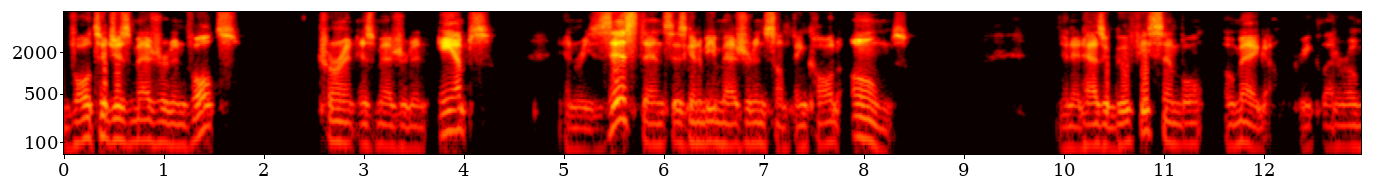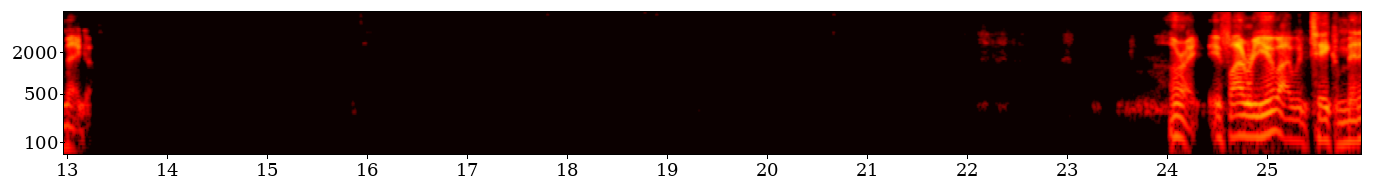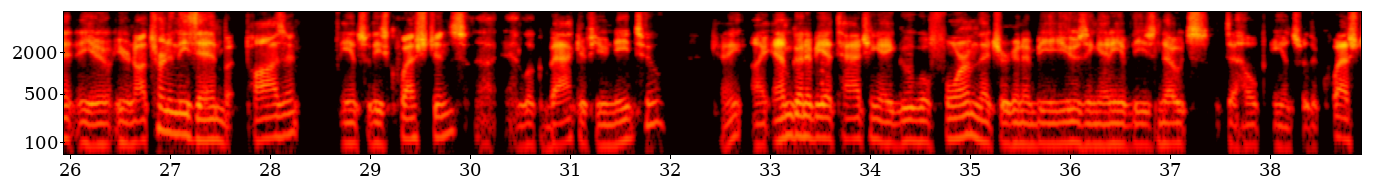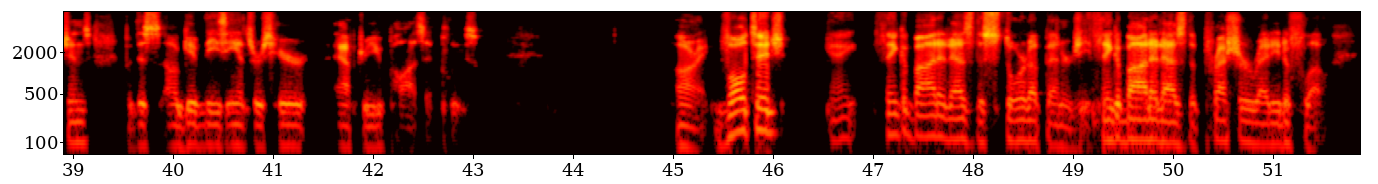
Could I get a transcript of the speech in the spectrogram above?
Voltage is measured in volts, current is measured in amps, and resistance is going to be measured in something called ohms. And it has a goofy symbol, omega, Greek letter omega. All right. If I were you, I would take a minute. You you're not turning these in, but pause it answer these questions uh, and look back if you need to. Okay, I am going to be attaching a Google form that you're going to be using any of these notes to help answer the questions, but this I'll give these answers here after you pause it, please. All right, voltage, okay, think about it as the stored up energy. Think about it as the pressure ready to flow.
